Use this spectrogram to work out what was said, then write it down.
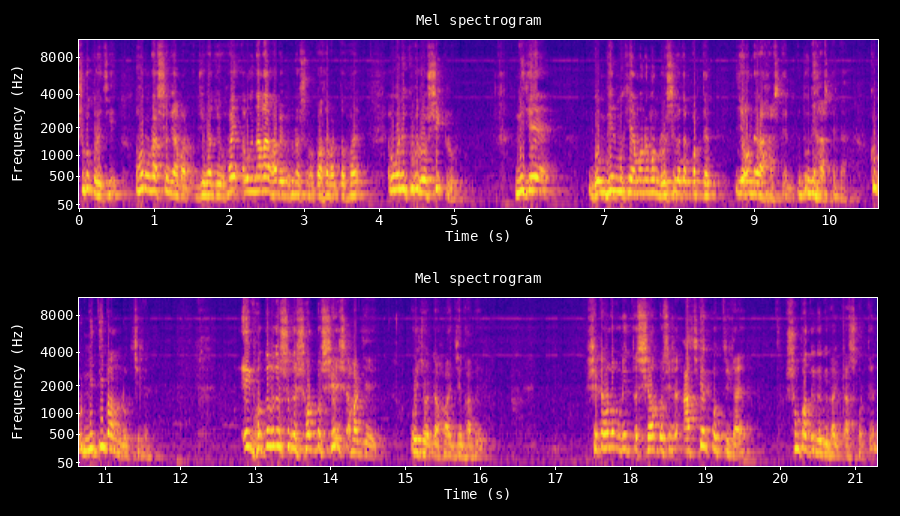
শুরু করেছি, তখন ওনার সঙ্গে আমার যোগাযোগ হয় এবং নানাভাবে বিভিন্ন সময় কথাবার্তা হয় এবং উনি খুবই রসিক লোক। নিজে গম্ভীর মুখে এমন এমন রসিকতা করতেন যে অন্যরা হাসতেন, কিন্তু উনি হাসতেন না। খুব নীতিবান লোক ছিলেন। এই ভদ্রলোকের সঙ্গে সর্বশেষ আমার যে পরিচয়টা হয় যেভাবে, সেটা হলো উনি সর্বশেষ আজকের পত্রিকায় সম্পাদকীয় বিভাগে কাজ করতেন,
